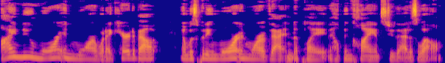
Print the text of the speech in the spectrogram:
I knew more and more what I cared about and was putting more and more of that into play and helping clients do that as well.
